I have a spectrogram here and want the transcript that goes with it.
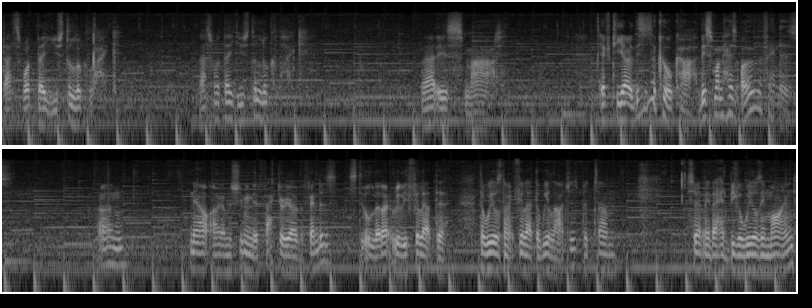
that's what they used to look like. That's what they used to look like. That is smart. FTO, this is a cool car. This one has over fenders. Um, now I'm assuming they're factory over fenders. Still, they don't really fill out the, the wheels don't fill out the wheel arches, but um, certainly they had bigger wheels in mind,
